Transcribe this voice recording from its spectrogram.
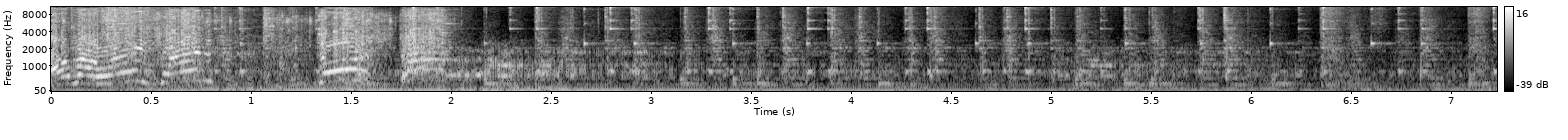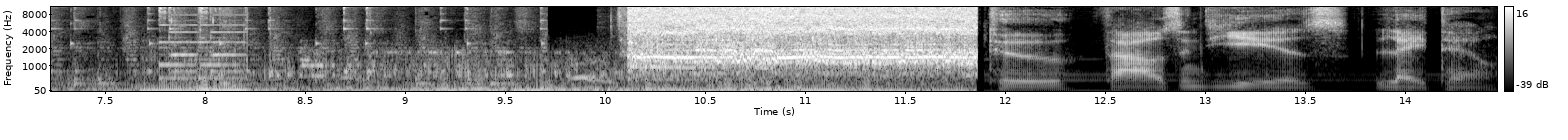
Out my way, son! Don't stop! Two thousand years later.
